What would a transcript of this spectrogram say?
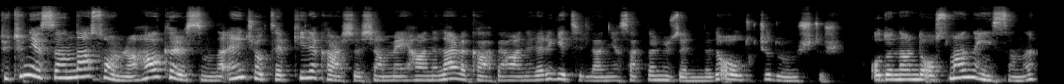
Tütün yasağından sonra halk arasında en çok tepkiyle karşılaşan meyhaneler ve kahvehanelere getirilen yasakların üzerinde de oldukça durmuştur. O dönemde Osmanlı insanı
